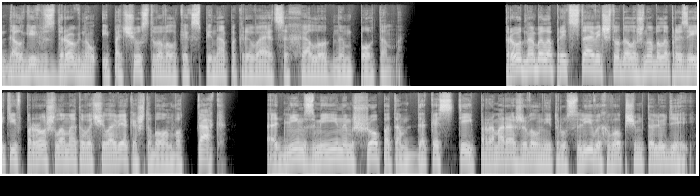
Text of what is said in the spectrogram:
Долгих вздрогнул и почувствовал, как спина покрывается холодным потом. Трудно было представить, что должно было произойти в прошлом этого человека, чтобы он вот так, одним змеиным шепотом до костей промораживал нетрусливых, в общем-то, людей.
